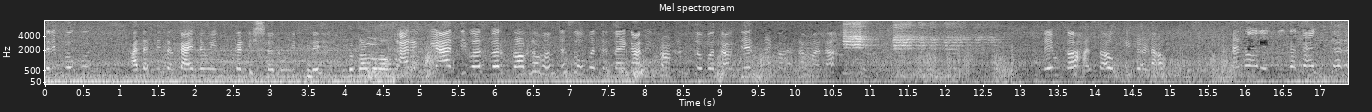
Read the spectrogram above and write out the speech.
तरी बघू आता तिथं काय नवीन कंडिशन होईल कारण की आज दिवसभर प्रॉब्लेम आमच्या सोबतच आहे. का आम्ही प्रॉब्लेम सोबत आहोत. तेच नाही करत आम्हाला नेमकं हसाव की रडाव? तिचा काय विचार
